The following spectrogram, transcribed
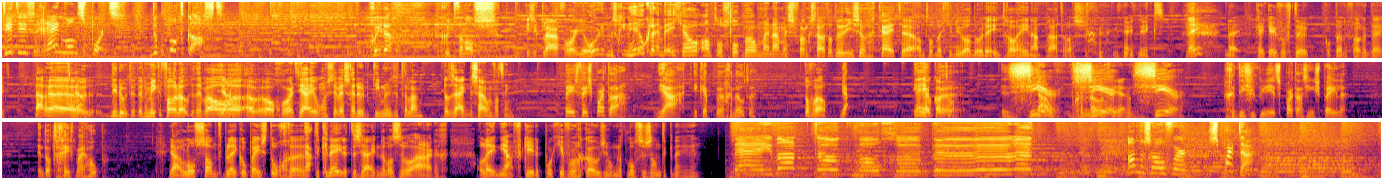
Dit is Rijnmond Sport, de podcast. Goeiedag, Ruud van Os is er klaar voor. Je hoorde misschien een heel klein beetje al, Anton Slotboom. Mijn naam is Frank Stout. Wat wilde je zo graag kijken, Anton, dat je nu al door de intro heen aan het praten was? Nee, niks. Nee? Nee, kijk even of de koptelefoon het deed. Nou, eh, Ja. die doet het. En de microfoon ook, dat hebben we al, Ja. eh, al gehoord. Ja jongens, de wedstrijd duurde 10 minuten te lang. Dat is eigenlijk de samenvatting. PSV Sparta. Ja, ik heb eh, genoten. Toch wel? Ja. Jij ik ook, heb eh, Anton? Een zeer, Nou, genoten, zeer, ja. zeer gedisciplineerd Sparta zien spelen. En dat geeft mij hoop. Ja, los zand bleek opeens toch eh, Ja. te kneden te zijn. Dat was wel aardig. Alleen, ja, verkeerde potje voor gekozen om dat losse zand te kneden. Bij wat ook mogen gebeuren. Alles over Sparta.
